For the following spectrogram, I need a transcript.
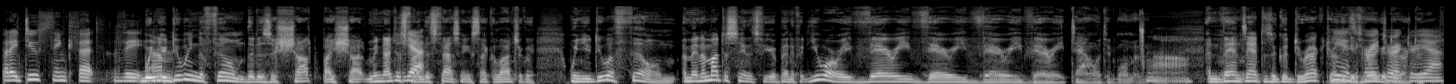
but I do think that the When you're um, doing the film that is a shot by shot, I mean, I just Yeah. find this fascinating psychologically. When you do a film, I mean, I'm not just saying this for your benefit. You are a very, very, very, very talented woman. And Van Sant is a good director. I think he's a very great good director, yeah.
